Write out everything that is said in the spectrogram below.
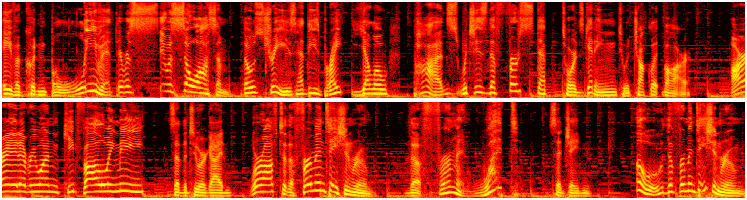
Ava couldn't believe it. There was it was so awesome. Those trees had these bright yellow pods, which is the first step towards getting to a chocolate bar. All right, everyone, keep following me, said the tour guide. We're off to the fermentation room. The ferment what? said Jaden. Oh, the fermentation room,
